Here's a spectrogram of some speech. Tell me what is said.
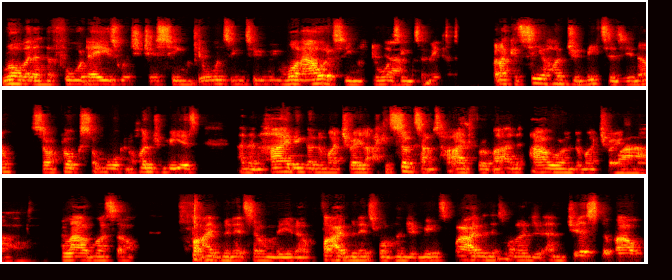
rather than the four days, which just seemed daunting to me. One hour seemed daunting yeah. to me, but I could see 100 meters, you know. So I focused on walking 100 meters and then hiding under my trailer. I could sometimes hide for about an hour under my trailer. Wow. Allowed myself five minutes only, you know, five minutes, 100 meters, five minutes, 100, and just about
